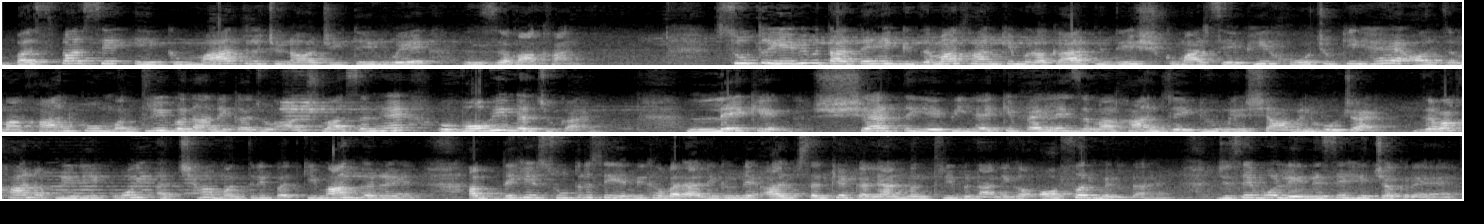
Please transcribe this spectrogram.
बसपा से एकमात्र चुनाव जीते हुए जमा खान। सूत्र ये भी बताते हैं कि जमा खान की मुलाकात नीतीश कुमार से भी हो चुकी है, और जमा खान को मंत्री बनाने का जो आश्वासन है, वो भी मिल चुका है। लेकिन शर्त ये भी है कि पहले जमा खान जेडीयू में शामिल हो जाए। जमा खान अपने लिए कोई अच्छा मंत्री पद की मांग कर रहे हैं। अब देखिए, सूत्र से ये भी खबर आ रही कि उन्हें अल्पसंख्यक कल्याण मंत्री बनाने का ऑफ़र मिल रहा है, जिसे वो लेने से हिचक रहे हैं।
